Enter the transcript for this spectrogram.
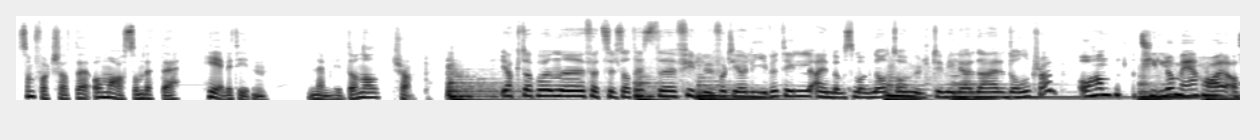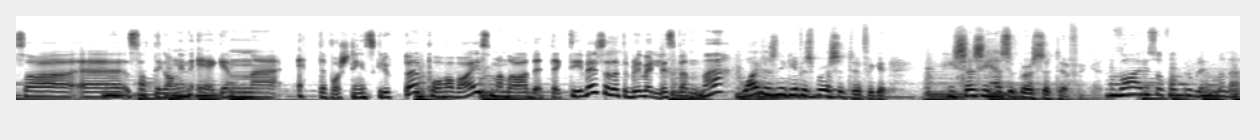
som fortsatte å mase om dette hele tiden, nemlig Donald Trump. Jakta på en eh, fødselsattest eh, fyller for tida livet til eiendomsmagnat og multimilliardær Donald Trump. Og han til og med har altså eh, satt i gang en egen eh, etterforskningsgruppe på Hawaii, som han da er detektiver, så dette blir veldig spennende. Why doesn't he give his birth certificate? He says he has a birth certificate. Hva er i så fall problemet med det?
